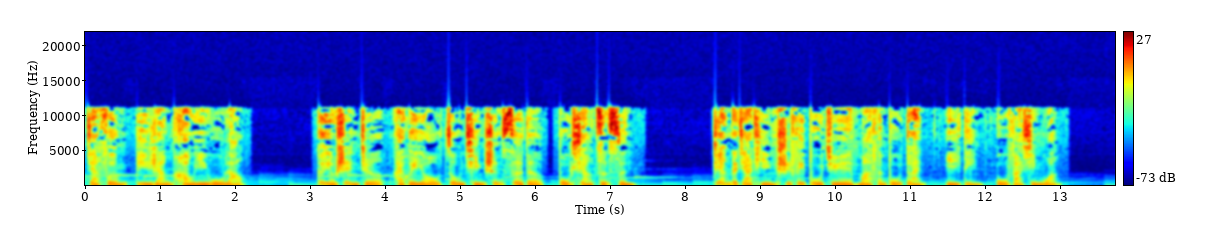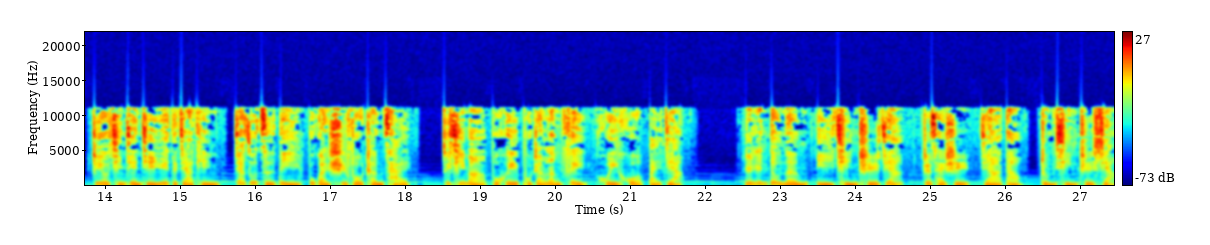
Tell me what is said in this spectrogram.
家风必然好逸恶劳。更有甚者，还会有纵情声色的不孝子孙。这样的家庭是非不绝，麻烦不断，一定无法兴旺。只有勤俭节约的家庭，家族子弟不管是否成才，最起码不会铺张浪费、挥霍败家。人人都能以勤持家，这才是家道中心之孝。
